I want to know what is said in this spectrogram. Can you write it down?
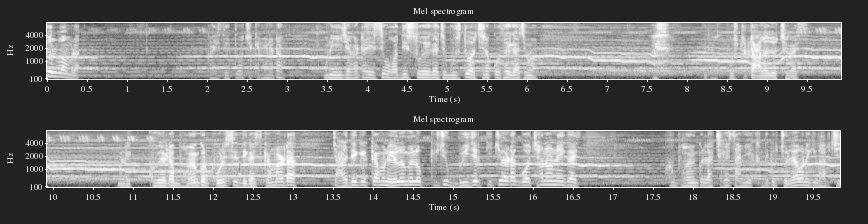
চলবো আমরা? কাজ দেখতে পাচ্ছ ক্যামেরাটা মানে এই জায়গাটা এসে অদৃশ্য হয়ে গেছে, বুঝতে পারছি না কোথায় গেছে মা। পোস্টারটা আলো যাচ্ছে গাইস মানে খুবই একটা ভয়ঙ্কর পরিস্থিতি গাইস ক্যামেরাটা চারিদিকে কেমন এলোমেলো, কিছু ব্রিজের কিছু একটা গোছানো নেই গাইস খুব ভয়ঙ্কর লাগছে গাইস আমি এখান থেকে চলে যাব নাকি ভাবছি?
